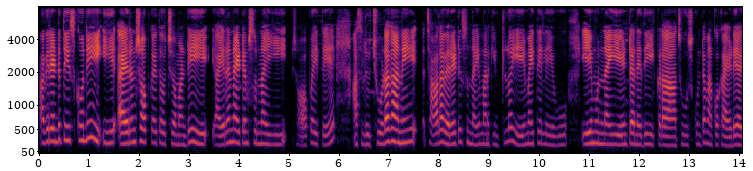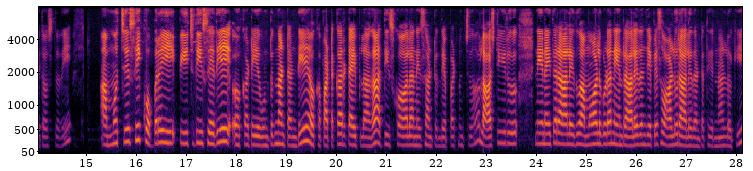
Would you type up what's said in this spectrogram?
అవి రెండు తీసుకొని ఈ ఐరన్ షాప్కి అయితే వచ్చామండి. ఈ ఐరన్ ఐటమ్స్ ఉన్న ఈ షాప్ అయితే అసలు చూడగానే చాలా వెరైటీస్ ఉన్నాయి. మనకి ఇంట్లో ఏమైతే లేవు ఏమున్నాయి ఏంటనేది ఇక్కడ చూసుకుంటే మనకు ఒక ఐడియా అయితే వస్తుంది. అమ్మ వచ్చేసి కొబ్బరి పీచు తీసేది ఒకటి ఉంటుందంటండి ఒక పట్టకారు టైప్ లాగా అది తీసుకోవాలనేసి అంటుంది ఎప్పటి నుంచో లాస్ట్ ఇయర్ నేనైతే రాలేదు అమ్మ వాళ్ళు కూడా నేను రాలేదని చెప్పేసి వాళ్ళు రాలేదంట తిరునాళ్ళలోకి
